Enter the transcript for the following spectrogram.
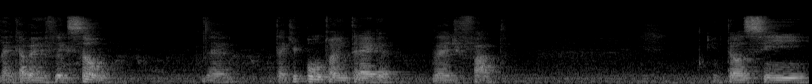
Aí cabe a reflexão. Né? Até que ponto a entrega, né, de fato. Então, assim,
